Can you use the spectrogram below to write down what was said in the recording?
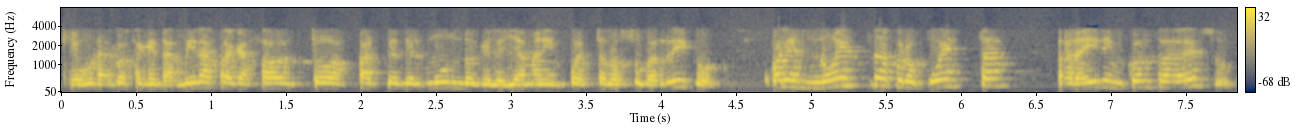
que es una cosa que también ha fracasado en todas partes del mundo, que le llaman impuesto a los super ricos? ¿Cuál es nuestra propuesta para ir en contra de eso?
